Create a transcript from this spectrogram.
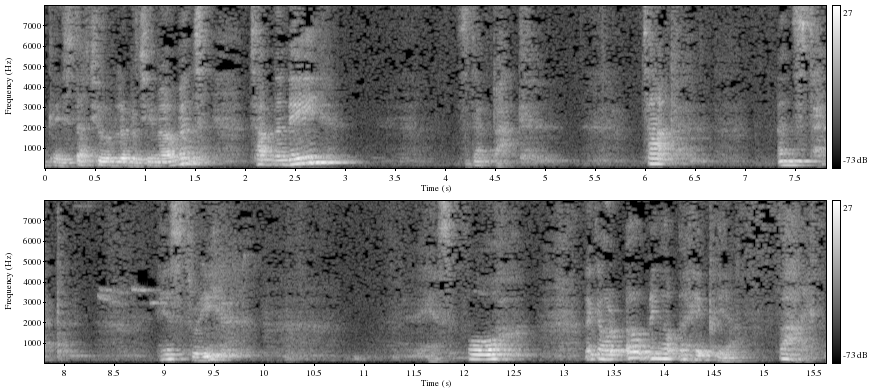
Okay, Statue of Liberty moment. Tap the knee, step back, tap and step. Here's three, here's four. Again, we're opening up the hip here. Five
